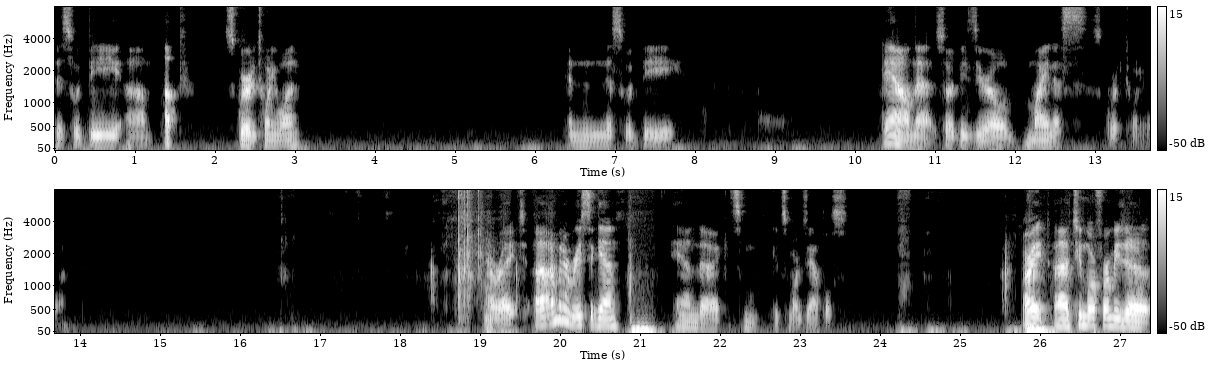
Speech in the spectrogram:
this would be um, up square root of 21. And this would be down that, so it'd be 0 minus square root of 21. All right, uh, I'm going to erase again and uh, get some get some more examples. All right, uh, two more for me to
